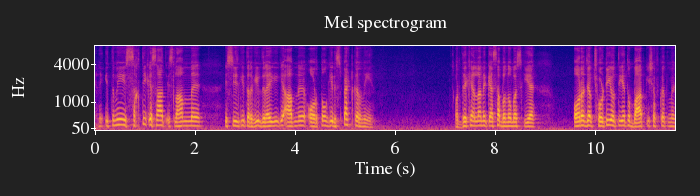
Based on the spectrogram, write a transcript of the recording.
یعنی اتنی سختی کے ساتھ اسلام میں اس چیز کی ترغیب دلائے گی کہ آپ نے عورتوں کی رسپیکٹ کرنی ہے۔ اور دیکھیں اللہ نے کیسا بندوبست کیا ہے۔ عورت جب چھوٹی ہوتی ہے تو باپ کی شفقت میں،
